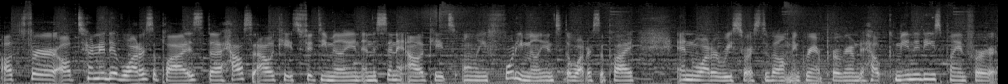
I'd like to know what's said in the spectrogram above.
For alternative water supplies, the House allocates 50 million and the Senate allocates only 40 million to the water supply and water resource development grant program to help communities plan for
